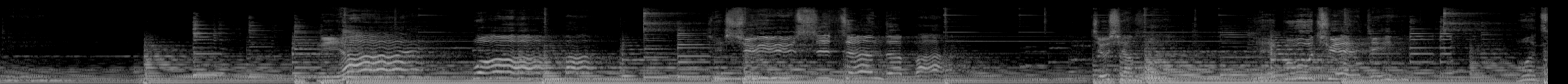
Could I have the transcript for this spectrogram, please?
地。你爱就像我也不确定我自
